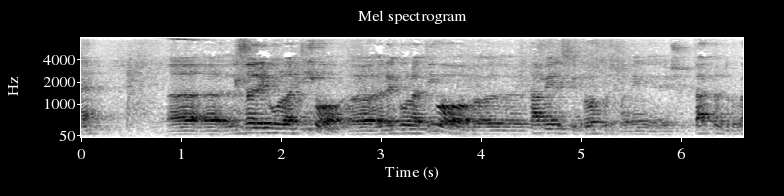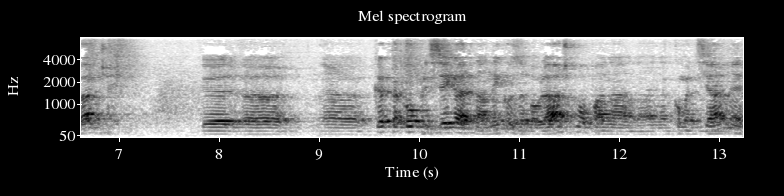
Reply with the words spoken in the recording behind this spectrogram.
ne, uh, za regulativo, uh, regulativo uh, ta medijski prostor v Sloveniji reši, tako drugače. Ker uh, uh, kar tako prisegati na neko zabavljačko, pa na, na, na komercialne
